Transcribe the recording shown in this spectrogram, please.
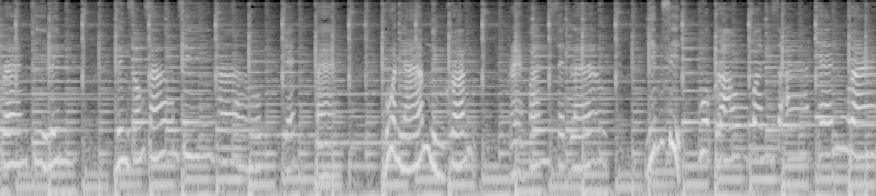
แปรงที่ลิ้นหนึ่งสองสามสี่ห้าหกเจ็ดแปดบ้วนน้ำหนึ่งครั้งแปรงฟันเสร็จแล้ว ยิ้มสิ พวกเราฟันสะอาดแข็งแรง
